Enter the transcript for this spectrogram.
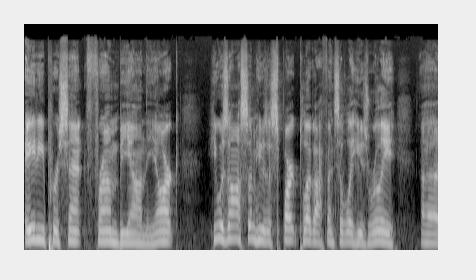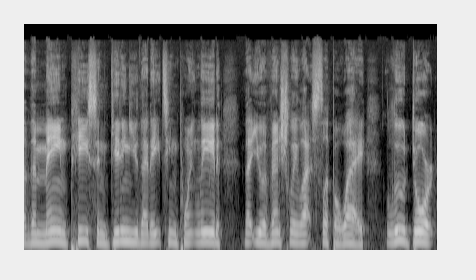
80% from beyond the arc. He was awesome. He was a spark plug offensively. He was really uh, the main piece in getting you that 18 point lead that you eventually let slip away. Lu Dort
